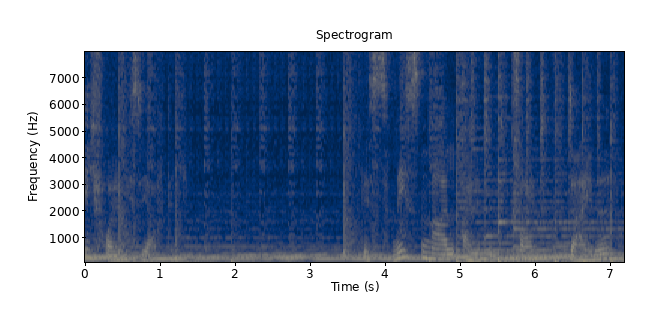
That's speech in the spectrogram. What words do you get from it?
Ich freue mich sehr auf dich. Bis zum nächsten Mal, eine gute Zeit, deine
